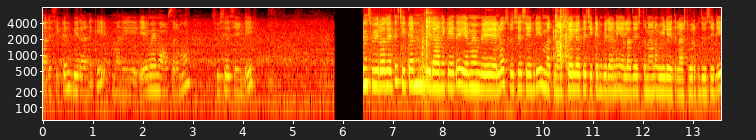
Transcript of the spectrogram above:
మరి చికెన్ బిర్యానీకి మరి ఏమేమి అవసరమో చూసేసేయండి. ఫ్రెండ్స్ ఈరోజు అయితే చికెన్ బిర్యానీకి అయితే ఏమేమి వేయాలో చూసేసేయండి. మరి నా స్టైల్ అయితే చికెన్ బిర్యానీ ఎలా చేస్తున్నానో వీడియో అయితే లాస్ట్ వరకు చూసేయండి.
